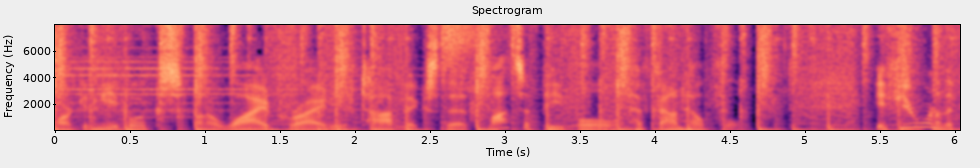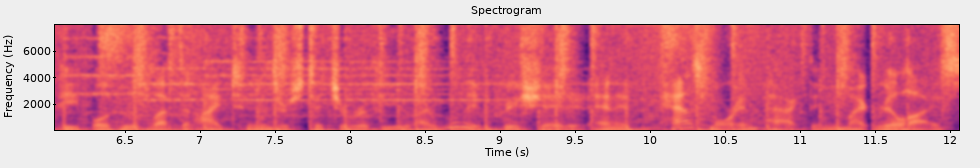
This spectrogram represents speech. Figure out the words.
marketing ebooks on a wide variety of topics that lots of people have found helpful. If you're one of the people who've left an iTunes or Stitcher review, I really appreciate it, and it has more impact than you might realize.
